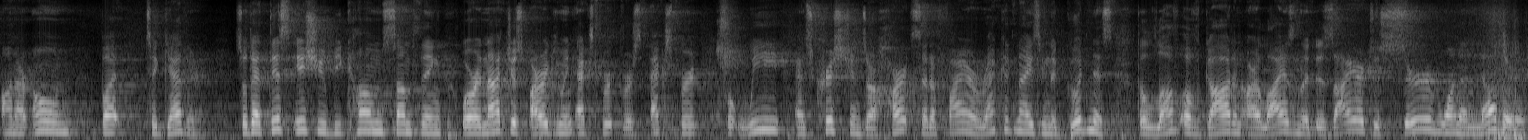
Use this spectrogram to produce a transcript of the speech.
on our own, but together. So that this issue becomes something where we're not just arguing expert versus expert, but we as Christians, our hearts set afire, recognizing the goodness, the love of God in our lives, and the desire to serve one another.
